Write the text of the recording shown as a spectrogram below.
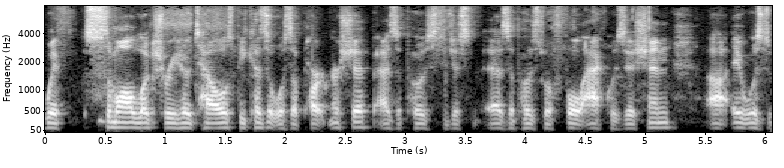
with small luxury hotels, because it was a partnership as opposed to just as opposed to a full acquisition, uh, it was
